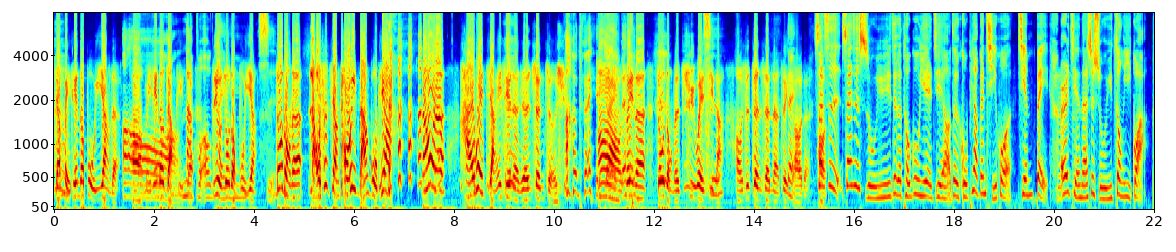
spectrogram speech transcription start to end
讲每天都不一样的哦，每天都涨停的，只有周董不一样。是周董呢，老是讲同一档股票，然后呢，还会讲一些呢人生哲学。对哦，所以呢，周董的趣味性啊。哦，是正升的最高的，算是算是属于这个投顾业界哦，这个股票跟期货兼备，而且呢是属于综艺挂。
